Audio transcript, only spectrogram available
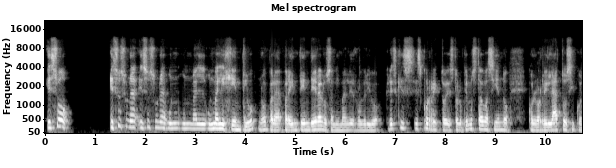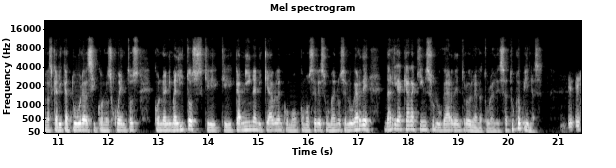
eso eso es, una, eso es una, un, mal, un, mal, ejemplo ¿no? para, para, entender a los animales, Rodrigo. ¿Crees que es, es, correcto esto? Lo que hemos estado haciendo con los relatos y con las caricaturas y con los cuentos, con animalitos que, que caminan y que hablan como, como seres humanos, en lugar de darle a cada quien su lugar dentro de la naturaleza. ¿Tú qué opinas? Es,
